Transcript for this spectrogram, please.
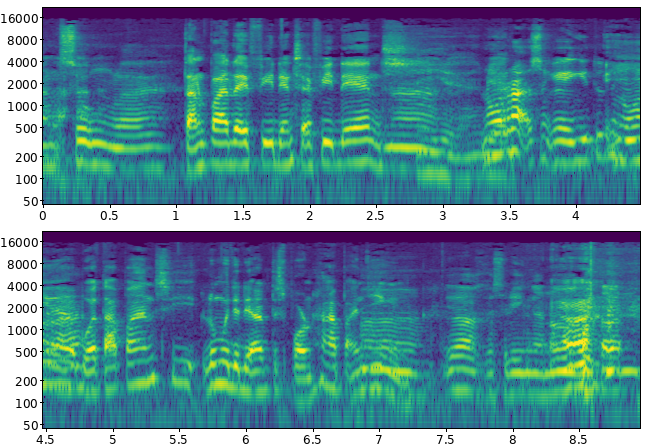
Langsung lah. Tanpa ada evidence evidence. Nah, Iya, norak kayak gitu tuh Iya, norak. buat apaan sih? Lu mau jadi artis Pornhub anjing? Ah, ya keseringan nonton.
